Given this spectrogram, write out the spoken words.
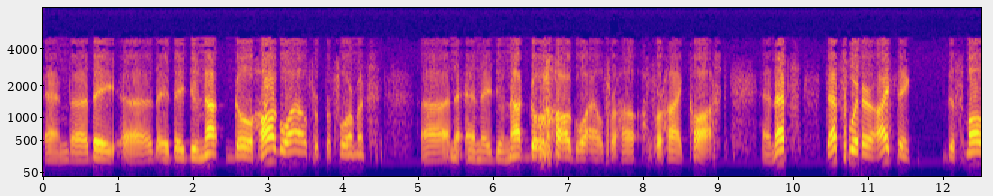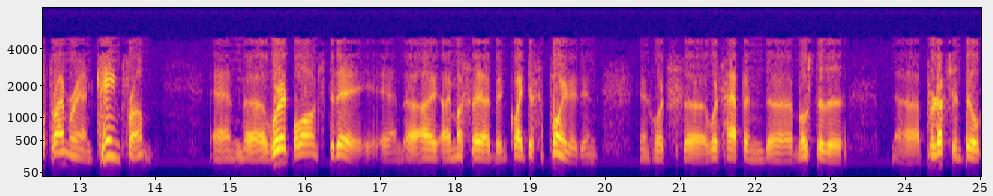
and uh, they uh, they they do not go hog wild for performance, uh, and, and they do not go hog wild for for high cost, and that's that's where I think the small trimaran came from, and uh, where it belongs today. And uh, I, I must say I've been quite disappointed in in what's uh, what's happened. Uh, most of the uh, production built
